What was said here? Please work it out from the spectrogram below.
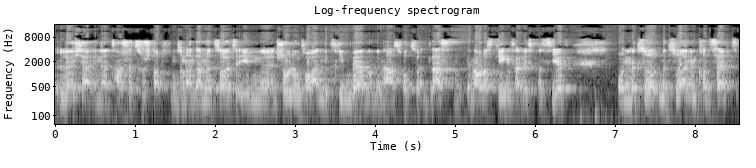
Löcher in der Tasche zu stopfen, sondern damit sollte eben eine Entschuldung vorangetrieben werden, um den HSV zu entlasten. Genau das Gegenteil ist passiert. Und mit so, mit so einem Konzept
